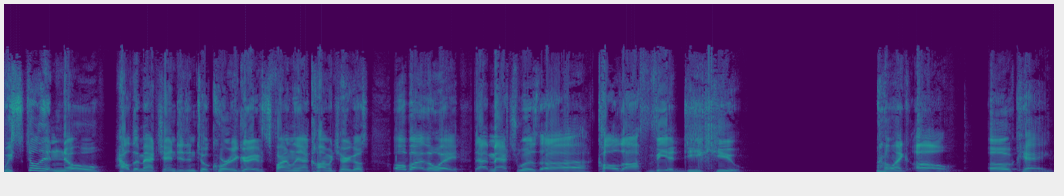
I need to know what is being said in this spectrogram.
We still didn't know how the match ended until Corey Graves finally on commentary goes, "Oh, by the way, that match was uh, called off via DQ." I'm like, "Oh, okay."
